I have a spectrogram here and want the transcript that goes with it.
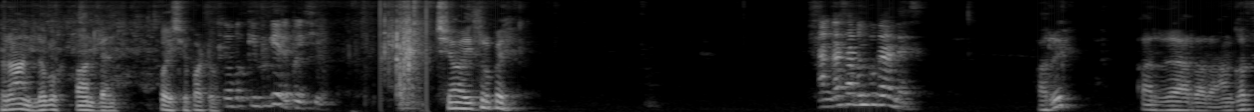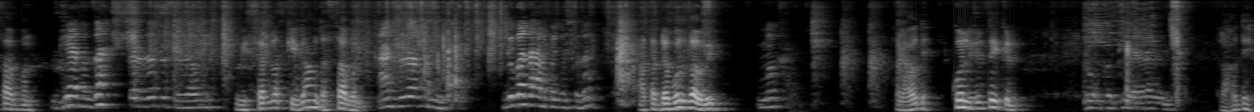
तर आणलं बघ ऑनलाईन पैसे पाठव. बघ किती गेले पैसे? चाळीस रुपये. अंगा साबण कुठे आणलायस? अरे अरे अरे अरे अंगात साबण. घे आता जा. तर जा तसं जाऊ दे. विसरलास की का अंगात साबण? आणतो जा दहा रुपये दुसरं आता डबल जाऊ दे. मग? राहू दे. कोलगेट इकडे? डोकं फिरायला लागलं. राहू दे.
